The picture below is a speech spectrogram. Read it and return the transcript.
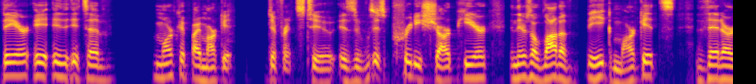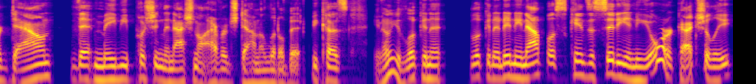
there it, it- it's a market by market difference too is is pretty sharp here and there's a lot of big markets that are down that may be pushing the national average down a little bit because you know you're looking at looking at Indianapolis, Kansas City and New York actually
